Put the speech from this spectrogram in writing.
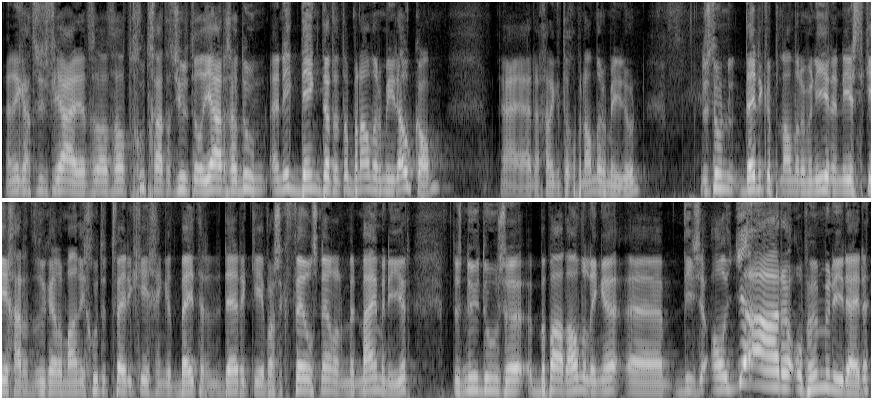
En ik had zoiets van, ja, dat, het goed gaat als jullie het al jaren zo doen. En ik denk dat het op een andere manier ook kan. Ja, ja, dan ga ik het toch op een andere manier doen. Dus toen deed ik het op een andere manier. En de eerste keer gaat het natuurlijk helemaal niet goed. De tweede keer ging het beter. En de derde keer was ik veel sneller met mijn manier. Dus nu doen ze bepaalde handelingen eh, die ze al jaren op hun manier deden.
